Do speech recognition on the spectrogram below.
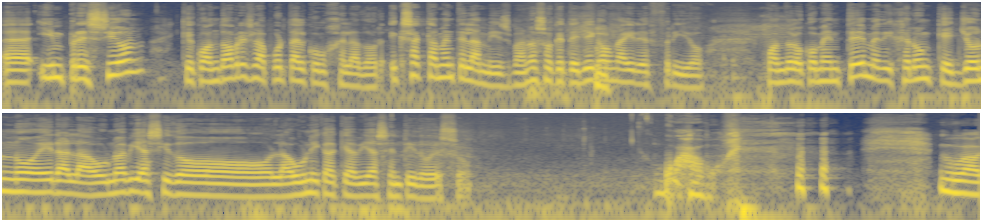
eh, impresión que cuando abres la puerta del congelador. Exactamente la misma, ¿no? Eso que te llega un aire frío. Cuando lo comenté me dijeron que yo no era la no había sido la única que había sentido eso. ¡Guau! Wow,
